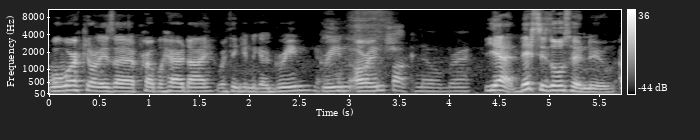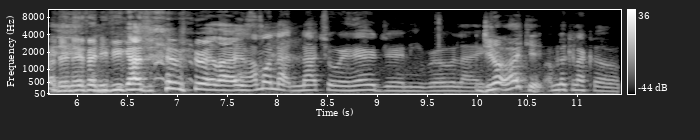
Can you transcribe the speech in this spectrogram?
We're working on his uh, purple hair dye. We're thinking to go green, green, orange. Fuck no, bro. Yeah, this is also new. I don't know if any of you guys have realized. I'm on that natural hair journey, bro. Like, Do you not like it? I'm looking like a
